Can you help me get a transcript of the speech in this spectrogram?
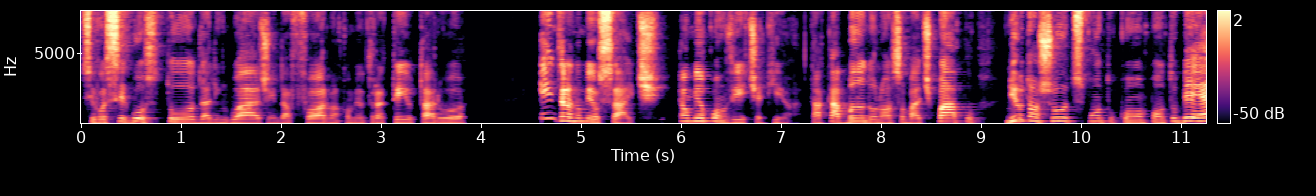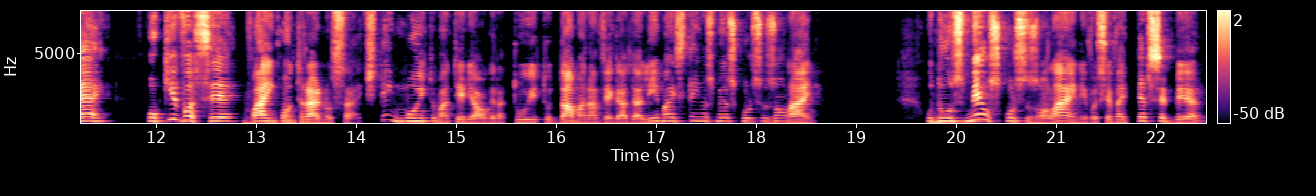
se você gostou da linguagem, da forma como eu tratei o tarô, entra no meu site. É o meu convite aqui, ó. Tá acabando o nosso bate-papo, newtonschutz.com.br o que você vai encontrar no site? Tem muito material gratuito, dá uma navegada ali, mas tem os meus cursos online. Nos meus cursos online, você vai perceber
